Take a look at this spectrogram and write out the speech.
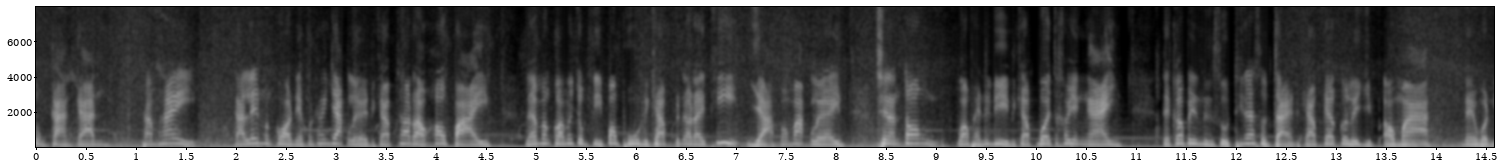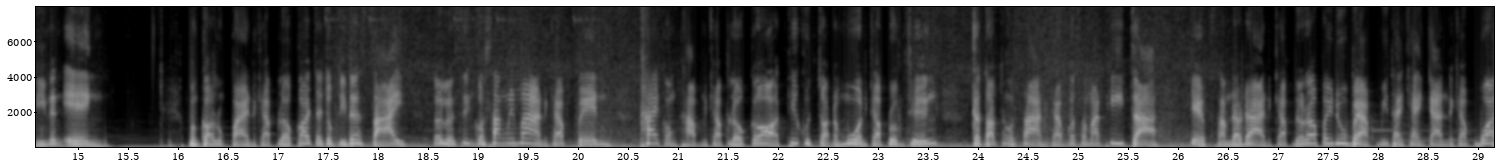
ตรงกลางกันทำให้การเล่นมังกรเนี่ยค่อนข้างยากเลยนะครับถ้าเราเข้าไปแล้วมังกรไม่โจมตีป้อมพูนะครับเป็นอะไรที่หยาบมากๆเลย ฉะนั้นต้องวางแผนให้ดีนะครับว่าจะเข้ายังไง แต่ก็เป็นหนึ่งสูตรที่น่าสนใจนะครับแก้วก็เลยหยิบเอามาในวันนี้นั่นเอง มังกรลงไปนะครับแล้วก็จะโจมตีด้านซ้าย แล้วเหลือสิ่งก่อสร้างไม่มากนะครับเป็นค่ายกองทัพนะครับแล้วก็ที่ขุดเจาะน้ำมูลครับรวมถึงกระต๊อบจังหวัดสร้างครับก็สามารถที่จะเก็บสามดาวได้นะครับเดี๋ยวเราไปดูแบบมีฐานแข่งกันนะครับว่า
